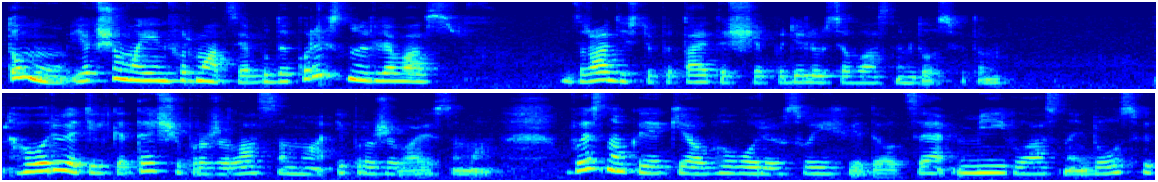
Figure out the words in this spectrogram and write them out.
Тому, якщо моя інформація буде корисною для вас, з радістю питайте ще, поділюся власним досвідом. Говорю я тільки те, що прожила сама і проживаю сама. Висновки, які я обговорюю в своїх відео, це мій власний досвід.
